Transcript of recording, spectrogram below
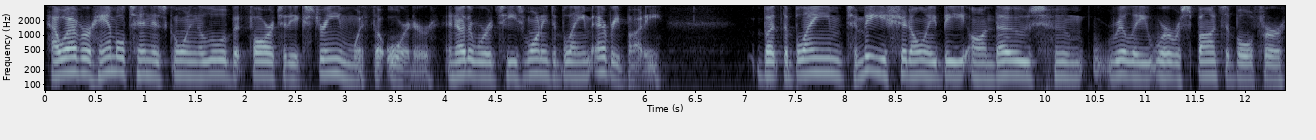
However, Hamilton is going a little bit far to the extreme with the order. In other words, he's wanting to blame everybody but the blame to me should only be on those whom really were responsible for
